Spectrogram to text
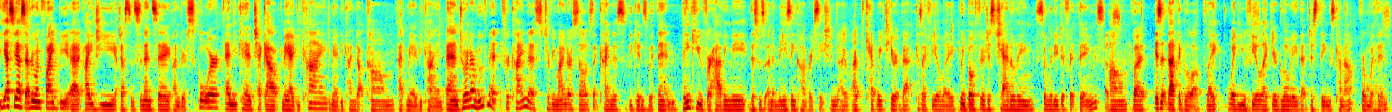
Yes, yes. Everyone find me at IG Justin Senense underscore, and you can check out May I Be Kind, mayibekind.com at May I Be Kind, and join our movement for kindness to remind ourselves that kindness begins within. Thank you for having me. This was an amazing conversation. I, I can't wait to hear it back because I feel like we both are just channeling so many different things. Yes. Um, but isn't that the glow up? Like when you yes. feel like you're glowing, that just things come out from within. Yes.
